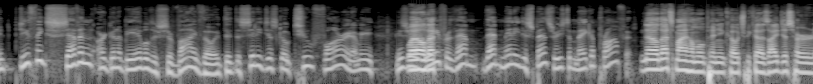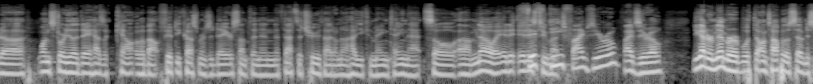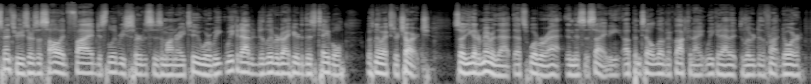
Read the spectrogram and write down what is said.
Do you think seven are going to be able to survive, though? Did the city just go too far? I mean, is there well, a way that, for them that many dispensaries to make a profit? No, that's my humble opinion, Coach. Because I just heard uh, one story the other day has a count of about fifty customers a day or something, and if that's the truth, I don't know how you can maintain that. So um, no, it, it is too much. Five zero. Five zero. You got to remember, with the, on top of those seven dispensaries, there's a solid five delivery services in Monterey too, where we, we could have it delivered right here to this table with no extra charge. So you got to remember that that's where we're at in this society. Up until eleven o'clock tonight, we could have it delivered to the front door,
